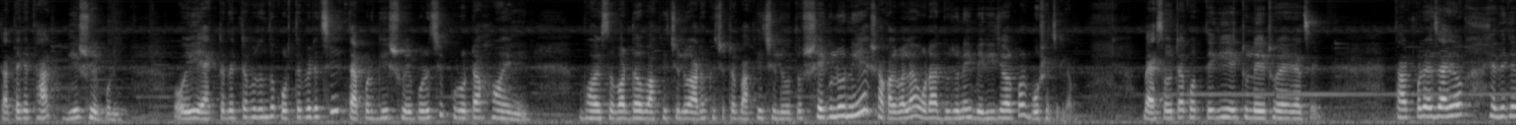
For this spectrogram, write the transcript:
তার থেকে থাক, গিয়ে শুয়ে পড়ি। ওই একটা দেড়টা পর্যন্ত করতে পেরেছি, তারপর গিয়ে শুয়ে পড়েছি, পুরোটা হয়নি। ভয়েস ওভার দেওয়া বাকি ছিল আরও কিছুটা বাকি ছিল, তো সেগুলো নিয়ে সকালবেলা ওরা দুজনেই বেরিয়ে যাওয়ার পর বসেছিলাম। ব্যাস, ওইটা করতে গিয়ে একটু লেট হয়ে গেছে। তারপরে যাই হোক, এদিকে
